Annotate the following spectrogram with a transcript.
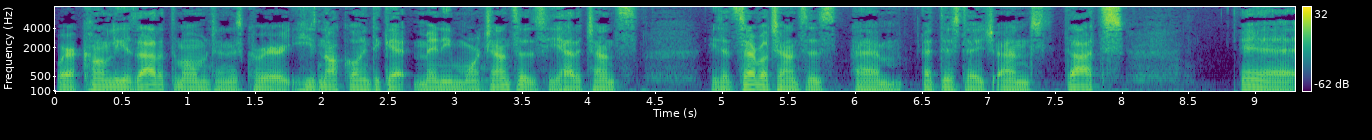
where Connolly is at at the moment in his career. He's not going to get many more chances. He had a chance. He's had several chances um, at this stage, and that's uh,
